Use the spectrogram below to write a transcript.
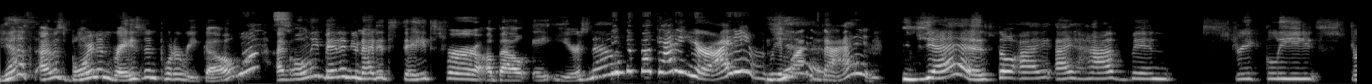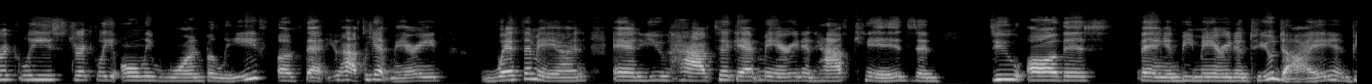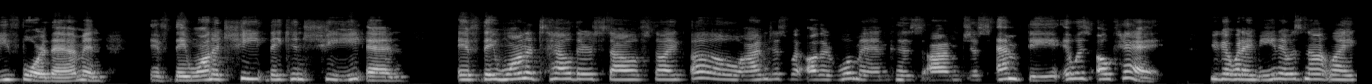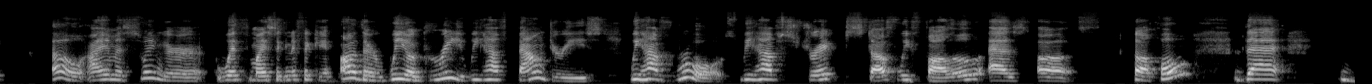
Yes, I was born and raised in Puerto Rico. What? I've only been in United States for about eight years now. Get the fuck out of here. I didn't realize Yes. that. Yes, so I I have been strictly, strictly, strictly only one belief of that you have to get married with a man and you have to get married and have kids and do all this thing and be married until you die and be for them and if they want to cheat they can cheat. And if they want to tell themselves like oh i'm just with other women because i'm just empty it was okay. You get what i mean? It was not like oh i am a swinger with my significant other. We agree. We have boundaries. We have rules. We have strict stuff we follow as a couple that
